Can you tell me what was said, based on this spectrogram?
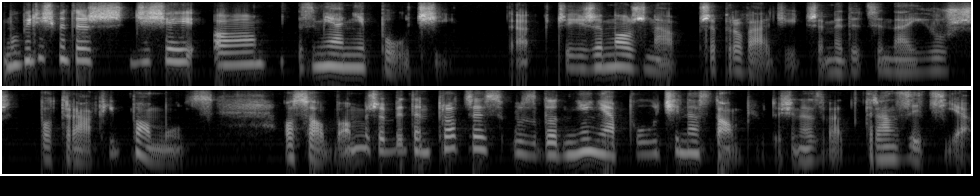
Mówiliśmy też dzisiaj o zmianie płci, tak? czyli że można przeprowadzić, że medycyna już potrafi pomóc osobom, żeby ten proces uzgodnienia płci nastąpił. To się nazywa tranzycja,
